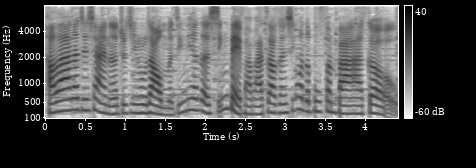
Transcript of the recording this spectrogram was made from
好啦，那接下来呢，就进入到我们今天的新北趴趴照跟新闻的部分吧，Go！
